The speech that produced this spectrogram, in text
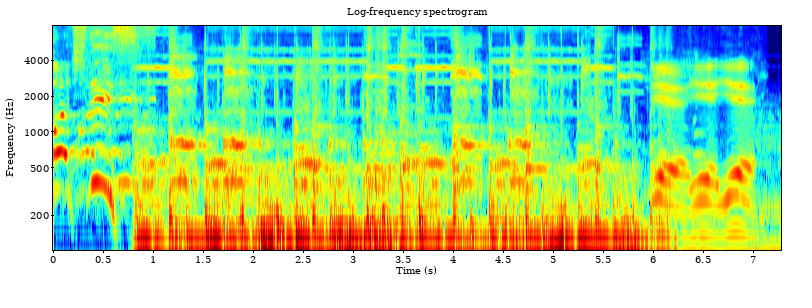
Watch this. Yeah, yeah, yeah.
